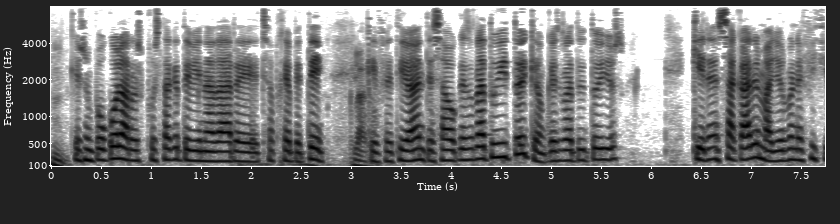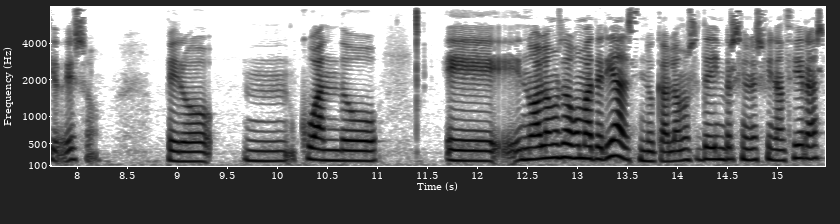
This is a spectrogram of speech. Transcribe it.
hmm. que es un poco la respuesta que te viene a dar eh, ChatGPT, que efectivamente es algo que es gratuito y que aunque es gratuito ellos quieren sacar el mayor beneficio de eso. Pero mm, cuando eh, no hablamos de algo material, sino que hablamos de inversiones financieras,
